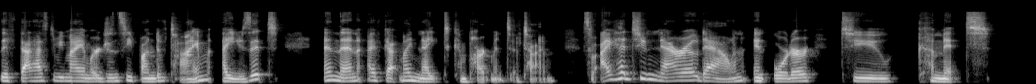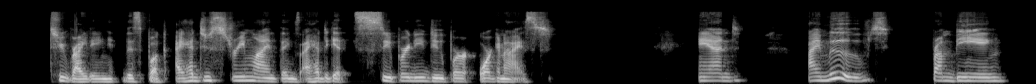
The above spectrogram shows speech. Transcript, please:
if that has to be my emergency fund of time, I use it. And then I've got my night compartment of time. So I had to narrow down in order to commit to writing this book. I had to streamline things. I had to get super duper organized. And I moved from being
